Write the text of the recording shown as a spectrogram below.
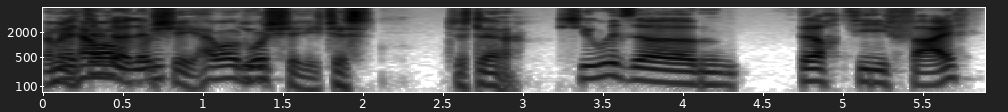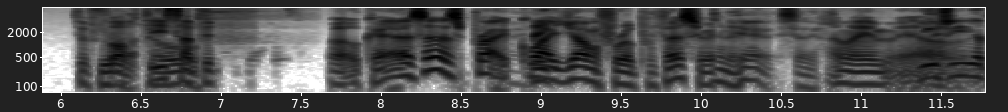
I mean, how tell her, old was she? How old was she? Just, just uh, She was um thirty-five to forty, Oh, something. Okay, that's, that's probably quite young for a professor, isn't it? yeah. So I mean, yeah, Usually, the,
